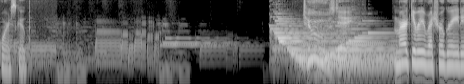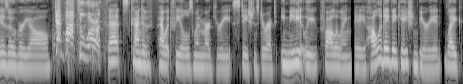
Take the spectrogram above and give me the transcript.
horoscope. Tuesday. Mercury retrograde is over, y'all. Get back to work! That's kind of how it feels when Mercury stations direct immediately following a holiday vacation period. Like,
